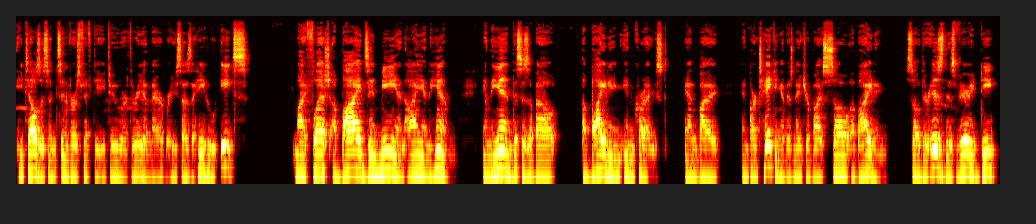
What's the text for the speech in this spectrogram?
he tells us, and it's in verse 52 or 3 in there, where he says that he who eats my flesh abides in me and I in him. In the end, this is about abiding in Christ and by and partaking of his nature by so abiding. So there is this very deep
